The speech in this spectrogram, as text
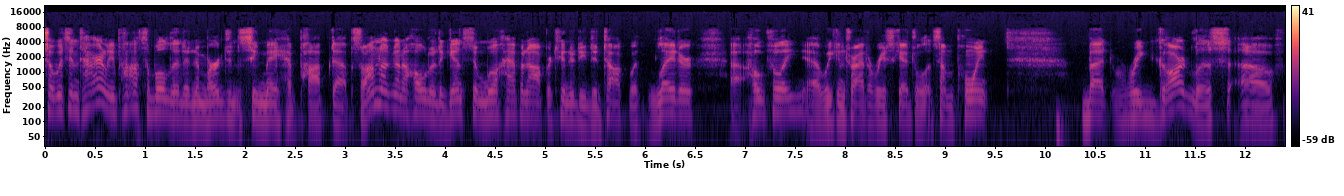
So it's entirely possible that an emergency may have popped up. So I'm not going to hold it against him. We'll have an opportunity to talk with him later. Uh, hopefully, uh, we can try to reschedule at some point. But regardless of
